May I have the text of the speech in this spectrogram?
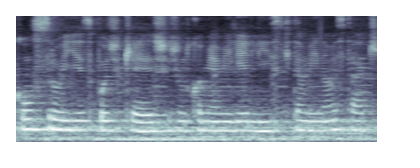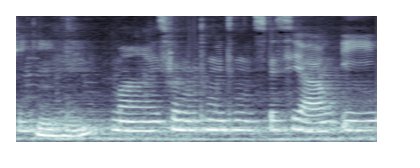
construir esse podcast junto com a minha amiga Elis, que também não está aqui. Uhum. Mas foi muito, muito, muito especial. E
